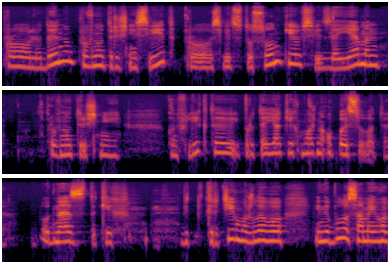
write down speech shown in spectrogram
про людину, про внутрішній світ, про світ стосунків, світ взаємин, про внутрішні конфлікти і про те, як їх можна описувати. Одне з таких відкриттів, можливо, і не було саме його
